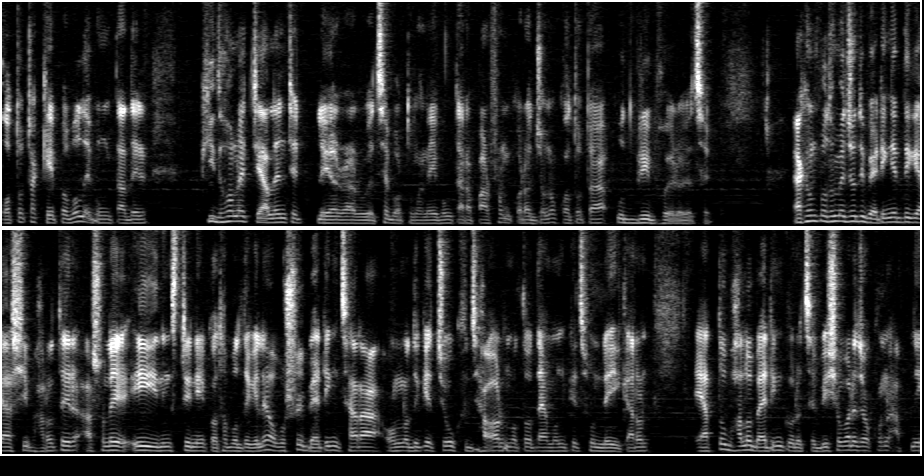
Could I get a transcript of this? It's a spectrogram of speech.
কতটা কেপেবল এবং তাদের কী ধরনের ট্যালেন্টেড প্লেয়াররা রয়েছে বর্তমানে এবং তারা পারফর্ম করার জন্য কতটা উদ্গ্রীব হয়ে রয়েছে। এখন প্রথমে যদি ব্যাটিংয়ের দিকে আসি, ভারতের আসলে এই ইনিংসটি নিয়ে কথা বলতে গেলে অবশ্যই ব্যাটিং ছাড়া অন্যদিকে চোখ যাওয়ার মতো তেমন কিছু নেই। কারণ এত ভালো ব্যাটিং করেছে, বিশ ওভারে যখন আপনি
